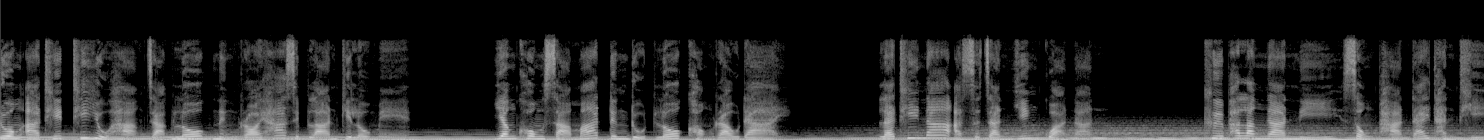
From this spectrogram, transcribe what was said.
ดวงอาทิตย์ที่อยู่ห่างจากโลก 150 ล้านกิโลเมตร ยังคงสามารถดึงดูดโลกของเราได้ และที่น่าอัศจรรย์ยิ่งกว่านั้น คือพลังงานนี้ส่งผ่านได้ทันที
